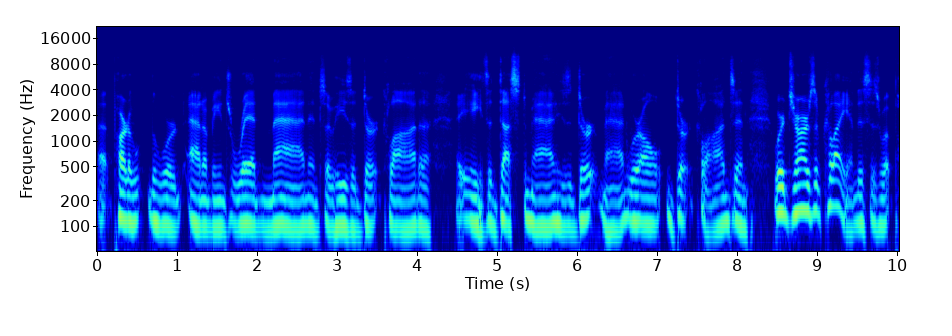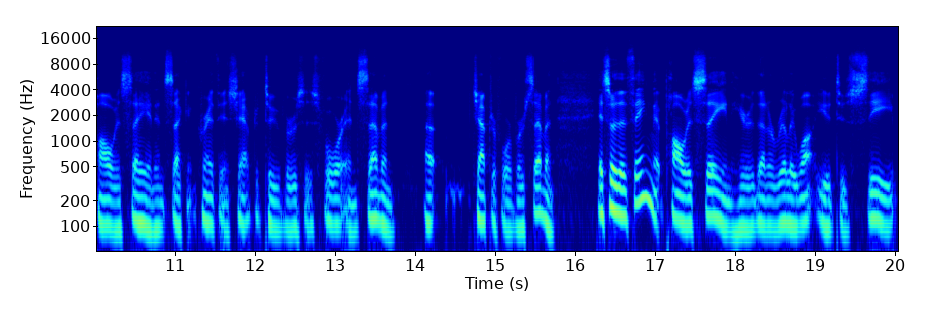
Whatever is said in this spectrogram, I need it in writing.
uh, part of the word Adam means red man, and so he's a dirt clod. Uh, he's a dust man. He's a dirt man. We're all dirt clods, and we're jars of clay. And this is what Paul is saying in 2 Corinthians chapter 2, verses 4 and 7. Uh, chapter 4, verse 7. And so the thing that Paul is saying here that I really want you to see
